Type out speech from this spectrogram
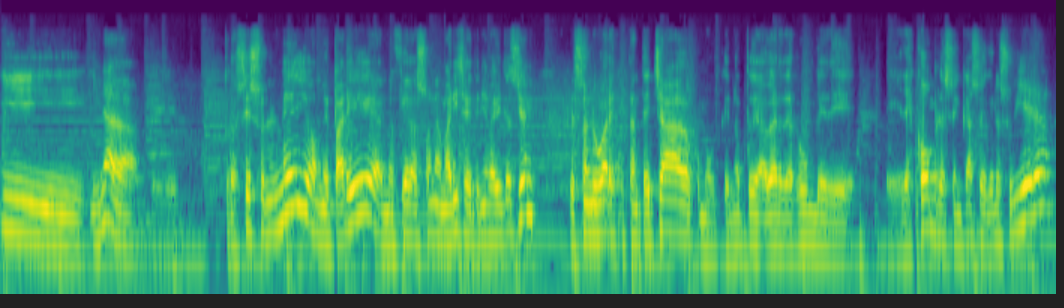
y, nada, eh, proceso en el medio, me paré, me fui a la zona amarilla que tenía la habitación, que son lugares que están techados, como que no puede haber derrumbe de, eh, escombros en caso de que los hubiera,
